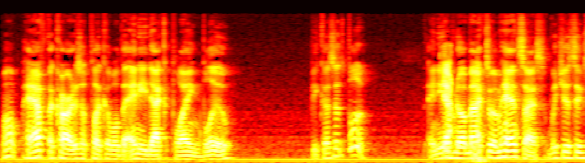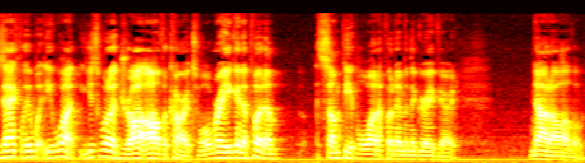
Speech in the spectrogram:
Well, half the card is applicable to any deck playing blue because it's blue. And you have no maximum hand size, which is exactly what you want. You just want to draw all the cards. Well, where are you going to put them? Some people want to put them in the graveyard. Not all of them.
